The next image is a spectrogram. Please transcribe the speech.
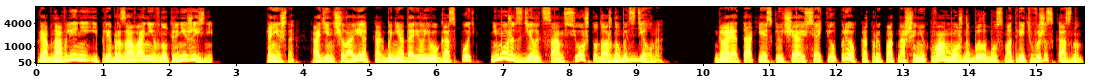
при обновлении и преобразовании внутренней жизни. Конечно, один человек, как бы ни одарил его Господь, не может сделать сам все, что должно быть сделано. Говоря так, я исключаю всякий упрек, который по отношению к вам можно было бы усмотреть в вышесказанном.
